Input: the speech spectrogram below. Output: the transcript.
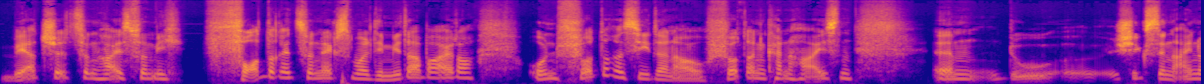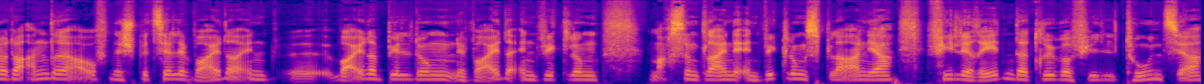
Wertschätzung heißt für mich, fordere zunächst mal die Mitarbeiter und fördere sie dann auch. Fördern kann heißen, ähm, du äh, schickst den ein oder andere auf eine spezielle Weiterent äh, Weiterbildung, eine Weiterentwicklung, machst so einen kleinen Entwicklungsplan, ja. Viele reden darüber, viel tun's, ja.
